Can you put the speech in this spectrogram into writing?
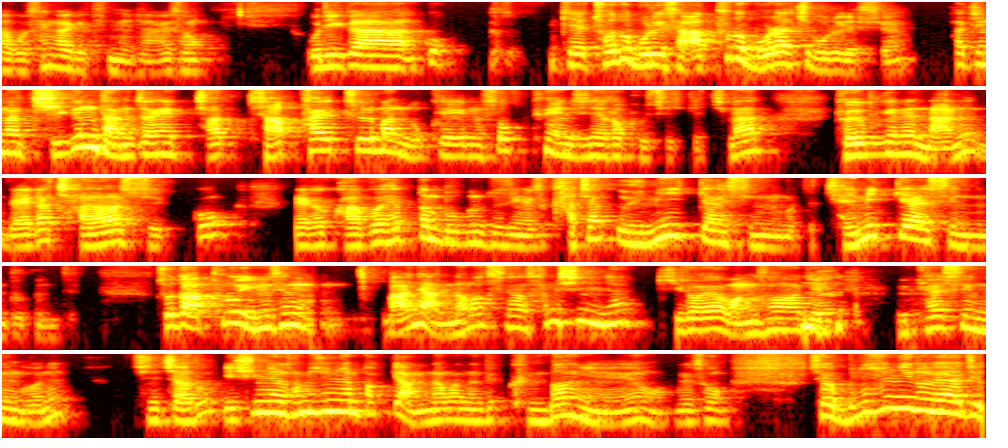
라고 생각이 듭니다. 그래서 우리가 꼭 이렇게 저도 모르겠어요. 앞으로 뭘 할지 모르겠어요. 하지만 지금 당장에 잡, 잡 타이틀만 놓고 얘기하면 소프트웨어 엔지니어라고 볼 수 있겠지만 결국에는 나는 내가 잘할 수 있고 내가 과거에 했던 부분들 중에서 가장 의미 있게 할 수 있는 것들, 재밌게 할 수 있는 부분들. 저도 앞으로 인생 많이 안 남았어요. 한 30년? 길어야 왕성하게 음. 이렇게 할 수 있는 거는 진짜로 20년, 30년밖에 안 남았는데 금방이에요. 그래서 제가 무슨 일을 해야지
